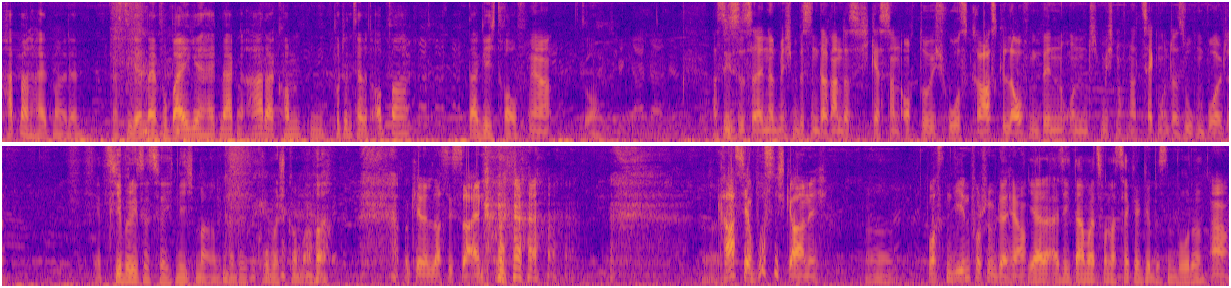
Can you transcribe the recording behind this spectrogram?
Hat man halt mal denn. Dass die dann beim Vorbeigehen halt merken, ah, da kommt ein potenzielles Opfer, da gehe ich drauf. Ja. So. Ach siehst du, es erinnert mich ein bisschen daran, dass ich gestern auch durch hohes Gras gelaufen bin und mich noch nach Zecken untersuchen wollte. Jetzt hier würde ich das vielleicht nicht machen, das könnte komisch kommen, aber Okay, dann lass ich sein. Krass, ja, wusste ich gar nicht. Wo hast denn die Info schon wieder her? ja, als ich damals von der Zecke gebissen wurde, Ah,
